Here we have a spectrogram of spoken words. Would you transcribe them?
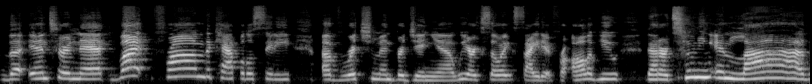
the internet, but from the capital city of Richmond, Virginia. We are so excited for all of you that are tuning in live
